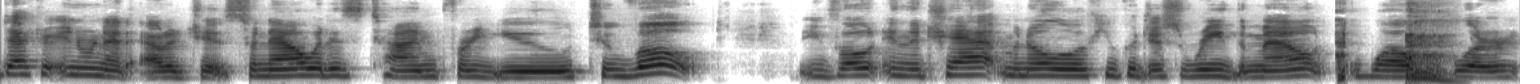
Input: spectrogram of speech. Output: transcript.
Dr. Internet outages. So now it is time for you to vote. You vote in the chat, Manolo. If you could just read them out while people are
